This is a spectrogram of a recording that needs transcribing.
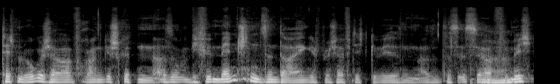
technologisch ja vorangeschritten. Also wie viele Menschen sind da eigentlich beschäftigt gewesen? Also das ist ja mhm. für mich,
